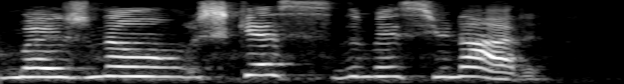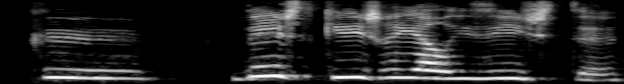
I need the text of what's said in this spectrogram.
mas não esquece de mencionar que desde que Israel existe,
